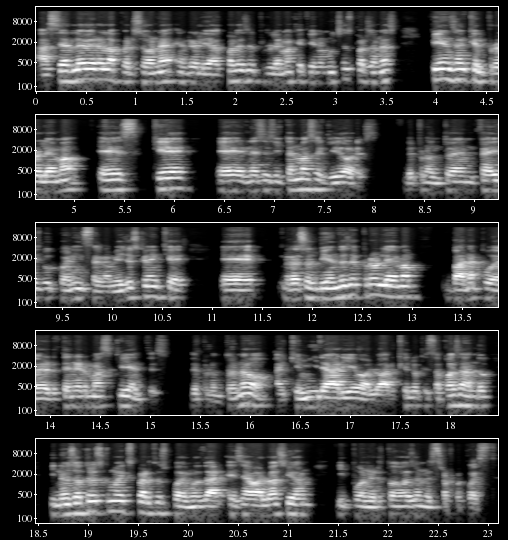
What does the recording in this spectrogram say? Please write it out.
hacerle ver a la persona en realidad cuál es el problema que tienen. Muchas personas piensan que el problema es que eh, necesitan más seguidores, de pronto en Facebook o en Instagram, y ellos creen que eh, resolviendo ese problema van a poder tener más clientes. De pronto no, hay que mirar y evaluar qué es lo que está pasando y nosotros como expertos podemos dar esa evaluación y poner todo eso en nuestra propuesta.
